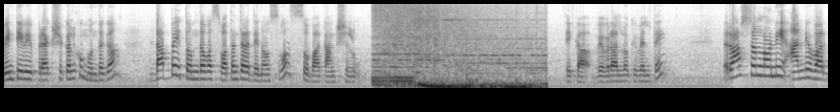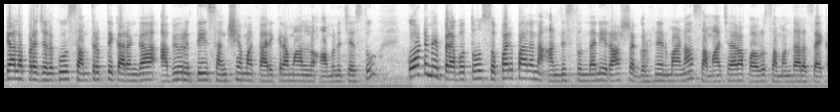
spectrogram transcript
వింటీవీ ప్రేక్షకులకు ముందుగా డెబ్బై తొమ్మిదవ స్వతంత్ర దినోత్సవ శుభాకాంక్షలు. ఇక వివరాల్లోకి వెళ్తే రాష్ట్రంలోని అన్ని వర్గాల ప్రజలకు సంతృప్తికరంగా అభివృద్ధి సంక్షేమ కార్యక్రమాలను అమలు చేస్తూ కూటమి ప్రభుత్వం సుపరిపాలన అందిస్తుందని రాష్ట్ర గృహ నిర్మాణ సమాచార పౌర సంబంధాల శాఖ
